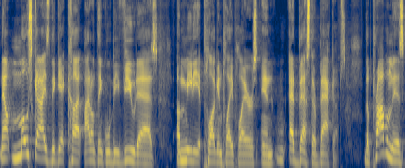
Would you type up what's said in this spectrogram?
Now, most guys that get cut, I don't think will be viewed as immediate plug and play players, and at best, they're backups. The problem is,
